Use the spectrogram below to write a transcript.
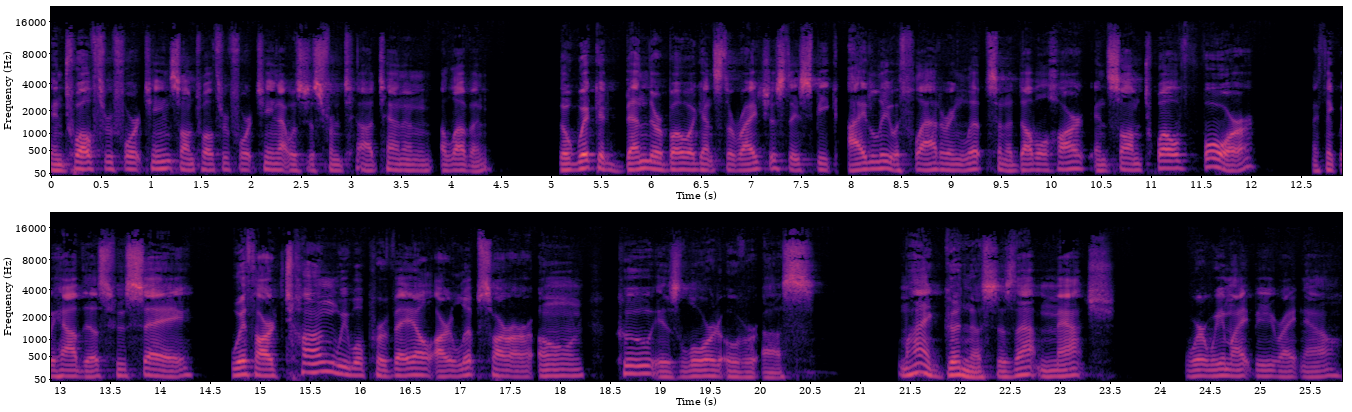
In 12 through 14, Psalm 12 through 14, that was just from uh, 10 and 11. The wicked bend their bow against the righteous. They speak idly with flattering lips and a double heart. In Psalm 12, 4, I think we have this, who say, With our tongue we will prevail, our lips are our own. Who is Lord over us? My goodness, does that match where we might be right now?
